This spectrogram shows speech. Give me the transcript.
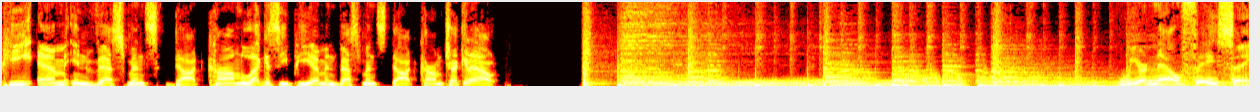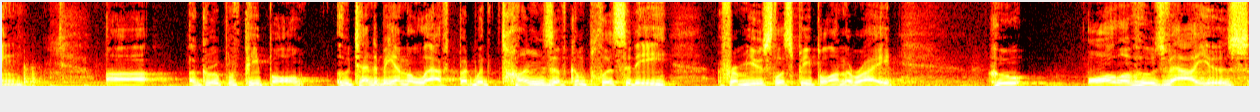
pminvestments.com, legacypminvestments.com. Check it out. We are now facing uh, a group of people who tend to be on the left, but with tons of complicity from useless people on the right, who all of whose values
